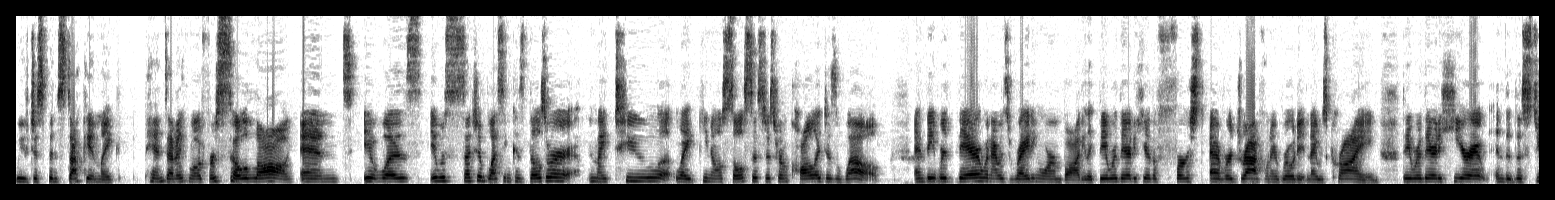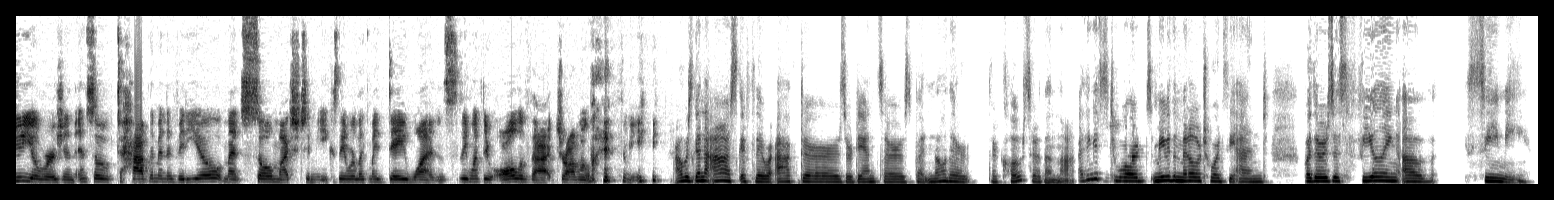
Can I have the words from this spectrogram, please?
we've just been stuck in like pandemic mode for so long and it was it was such a blessing because those were my two like you know soul sisters from college as well and they were there when I was writing Warm Body. Like they were there to hear the first ever draft when I wrote it and I was crying. They were there to hear it in the, the studio version. And so to have them in the video meant so much to me because they were like my day ones. They went through all of that drama with me. I was going to ask if they were actors or dancers, but no, they're they're closer than that. I think it's towards maybe the middle or towards the end, but there was this feeling of see me.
